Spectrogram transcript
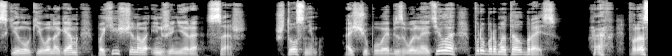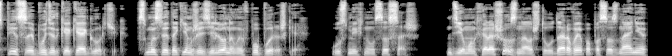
скинул к его ногам похищенного инженера Саш. «Что с ним?» Ощупывая безвольное тело, пробормотал Брайс. «Ха, проспится будет как огурчик. В смысле, таким же зеленым и в пупырышках», — усмехнулся Саш. Демон хорошо знал, что удар Вэпа по сознанию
